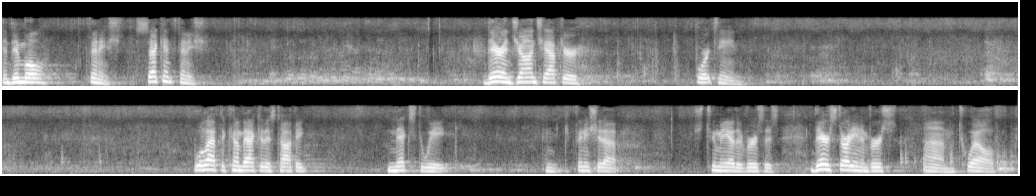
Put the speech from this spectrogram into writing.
And then we'll finish. Second finish. There in John chapter 14. We'll have to come back to this topic next week and finish it up. There's too many other verses. They're starting in verse um, 12.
